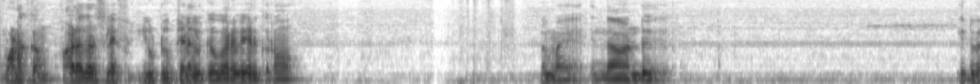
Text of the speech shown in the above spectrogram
வணக்கம். அழகர்ஸ் லைஃப் யூடியூப் சேனலுக்கு வரவேற்கிறோம் நம்ம இந்த ஆண்டு இரு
